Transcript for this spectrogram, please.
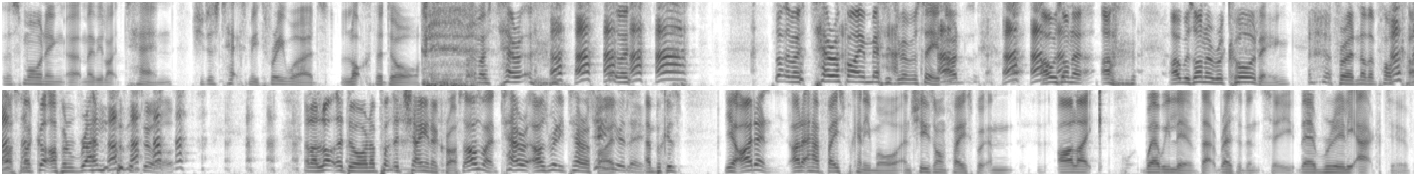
this morning, at maybe like ten, she just texted me three words: "Lock the door." it's like the most terror. it's, like the most- it's like the most terrifying message I've ever seen. I, I, I was on a I, I was on a recording for another podcast, and I got up and ran to the door. And I locked the door and I put the chain across. I was like, terror. I was really terrified. Genuinely? And because, yeah, I don't, I don't have Facebook anymore, and she's on Facebook, and I like where we live, that residency. They're really active,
